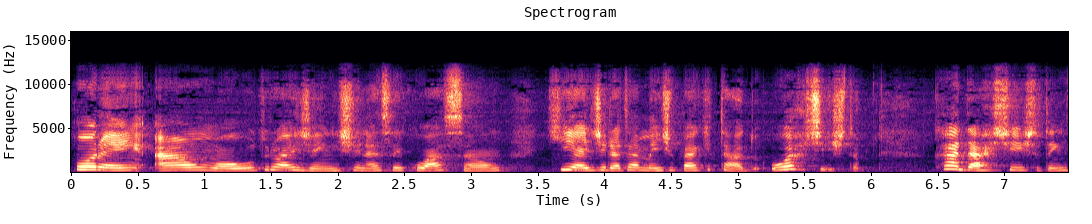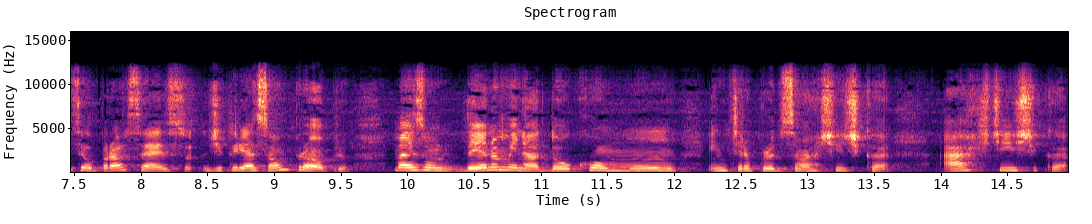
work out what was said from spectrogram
Porém, há um outro agente nessa equação que é diretamente impactado: o artista. Cada artista tem seu processo de criação próprio, mas um denominador comum entre a produção artística artística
